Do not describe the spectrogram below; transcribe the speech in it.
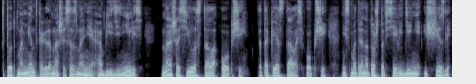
В тот момент, когда наши сознания объединились, наша сила стала общей. Да так и осталась общей, несмотря на то, что все видения исчезли,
